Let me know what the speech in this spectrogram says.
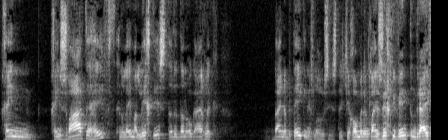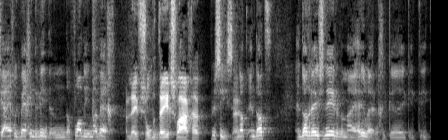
geen, geen zwaarte heeft en alleen maar licht is, dat het dan ook eigenlijk bijna betekenisloos is. Dat je gewoon met een klein zuchtje wind, dan drijf je eigenlijk weg in de wind en dan fladder je maar weg. Een leven zonder tegenslagen. Precies, en, dat, en, dat, en dat resoneerde bij mij heel erg. Ik, eh, ik, ik, ik,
